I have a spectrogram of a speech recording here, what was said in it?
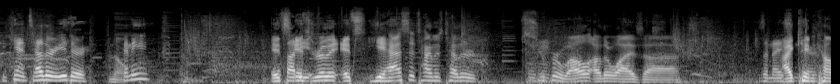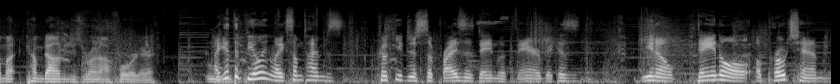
he can't tether either. No. Can he? It's it's he- really it's he has to time his tether super well, otherwise uh, a nice. I can come uh, come down and just run off forward air. I get the feeling like sometimes Cookie just surprises Dane with Nair because, you know, Dane will approach him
